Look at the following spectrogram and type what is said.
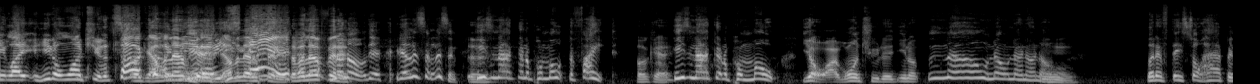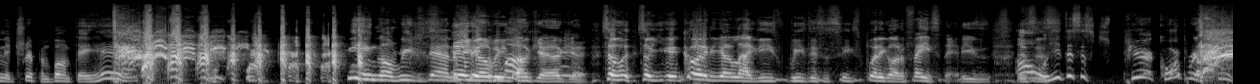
ain't like he don't want you to talk. Okay, I'm gonna let him you know, finish. I'm he's gonna let him finish. I'm gonna let him No, finish. no, yeah, yeah, listen, listen. Uh. He's not going to promote the fight. Okay. He's not going to promote, yo, I want you to, you know, no, no, no, no, no. Mhm. But if they so happen to trip and bump their head, he ain't gonna reach down to He ain't gonna up. okay. Okay. So, so according to Young Life, he's he's this is, he's putting on a face. Then he's. This Oh, is, he, this is pure corporate speak.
